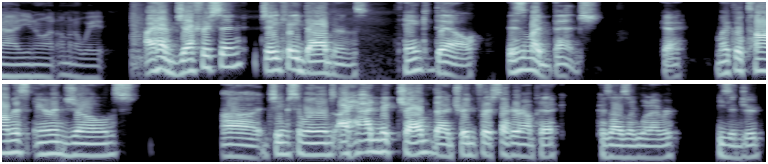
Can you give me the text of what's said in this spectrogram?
Uh, you know what? I'm gonna wait. I have Jefferson, J.K. Dobbins, Tank Dell. This is my bench. Okay. Michael Thomas, Aaron Jones, uh, Jameson Williams. I had Nick Chubb that I traded for a second round pick because I was like, whatever. He's injured.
